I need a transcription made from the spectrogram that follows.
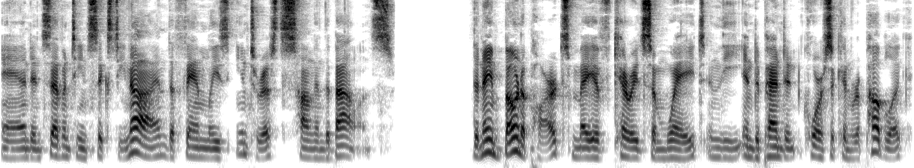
And in 1769, the family's interests hung in the balance. The name Bonaparte may have carried some weight in the independent Corsican Republic,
